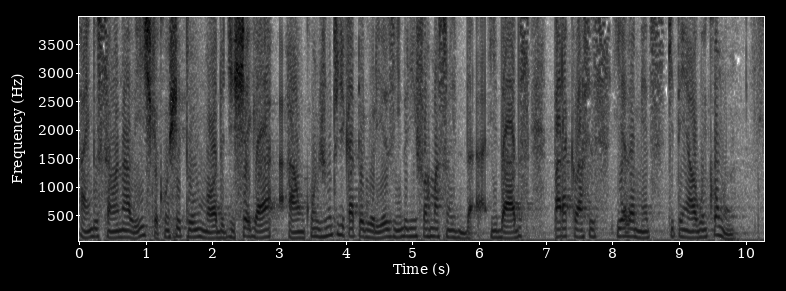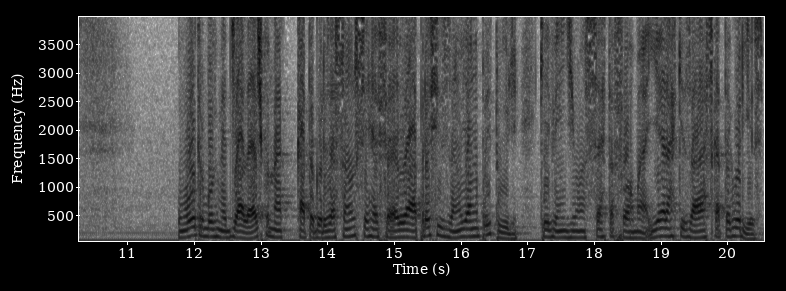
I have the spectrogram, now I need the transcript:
A indução analítica constitui um modo de chegar a um conjunto de categorias indo de informações e dados para classes e elementos que têm algo em comum. Um outro movimento dialético na categorização se refere à precisão e à amplitude, que vem de uma certa forma hierarquizar as categorias.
